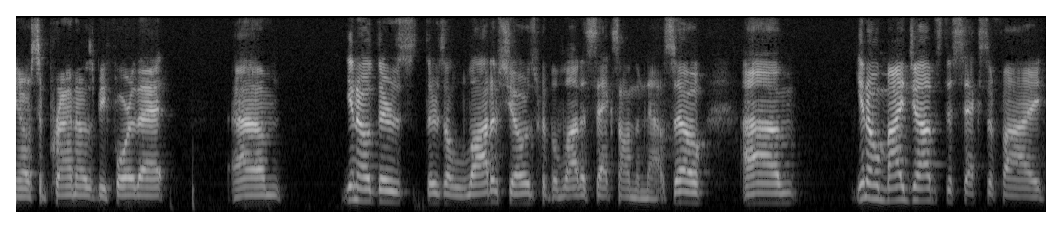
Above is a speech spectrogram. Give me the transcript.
you know, Sopranos before that. Um, you know, there's there's a lot of shows with a lot of sex on them now. So, um, you know, my job's to sexify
